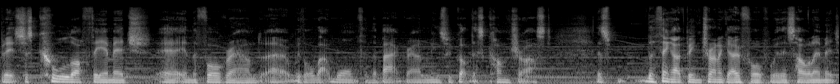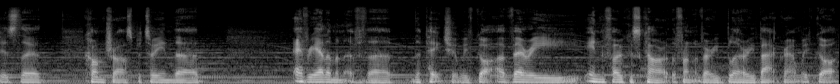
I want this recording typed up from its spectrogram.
But it's just cooled off the image uh, in the foreground uh, with all that warmth in the background. It means we've got this contrast. It's the thing I've been trying to go for with this whole image is the contrast between the every element of the the picture. We've got a very in focus car at the front, a very blurry background. We've got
